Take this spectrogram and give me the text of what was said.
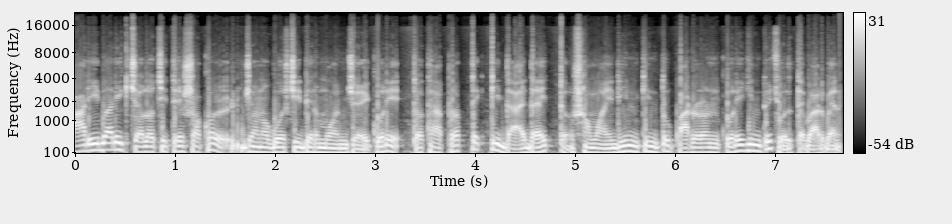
পারিবারিক চলচ্চিত্রে সকল জনগোষ্ঠীদের মন জয় করে তথা প্রত্যেকটি দায় দায়িত্ব, সময়, দিন কিন্তু পালন করে কিন্তু চলতে পারবেন।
